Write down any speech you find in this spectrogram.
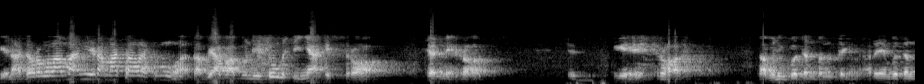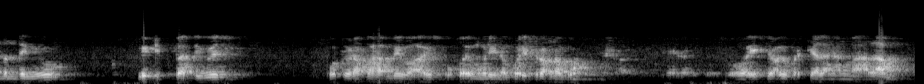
Ya, nah, orang ulama ini ramah masalah semua, tapi apa pun itu mestinya Isra dan Mi'raj. Ya, Isra. Tapi ini buatan penting. Ada yang buatan penting itu, ya debat itu Podo ora paham be wae, pokoke muni napa Isra napa. Oh, Isra perjalanan malam.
